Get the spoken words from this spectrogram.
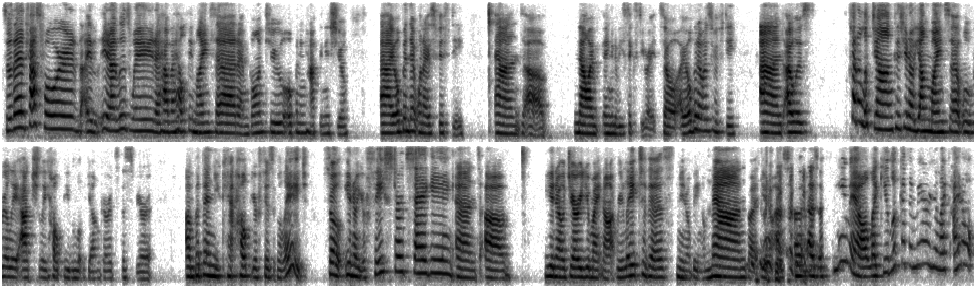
So then fast forward, I you know I lose weight, I have a healthy mindset, I'm going through opening Happiness U. I opened it when I was 50, and uh, now I'm, I'm going to be 60, right? So I opened it when I was 50, and I was kind of looked young because you know young mindset will really actually help you look younger. It's the spirit, um, but then you can't help your physical age. So, you know, your face starts sagging. And, um, you know, Jerry, you might not relate to this, you know, being a man, but, you know, as, as a female, like you look at the mirror, you're like, I don't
